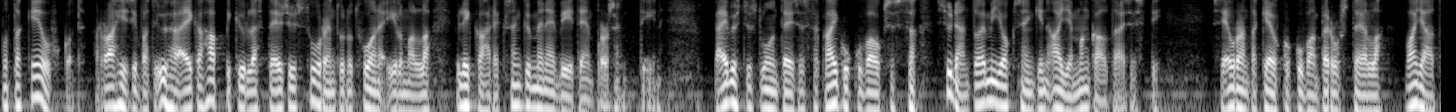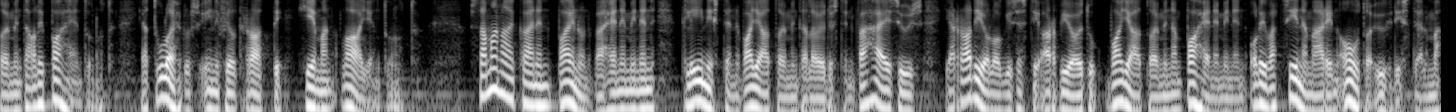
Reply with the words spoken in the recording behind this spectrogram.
mutta keuhkot rahisivat yhä eikä happikyllästeisyys suurentunut huoneilmalla yli 85 prosenttiin. Päivystysluonteisessa kaikukuvauksessa sydän toimi jokseenkin aiemman kaltaisesti. Seurantakeuhkokuvan perusteella vajaatoiminta oli pahentunut ja tulehdusinfiltraatti hieman laajentunut. Samanaikainen painon väheneminen, kliinisten vajaatoimintalöydösten vähäisyys ja radiologisesti arvioitu vajaatoiminnan paheneminen olivat siinä määrin outo yhdistelmä,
